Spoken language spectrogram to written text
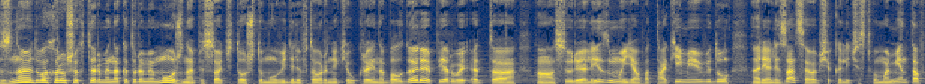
Знаю два хороших термина, которыми можно описать то, что мы увидели в товарнике Украина-Болгария. Первый это а, сюрреализм, я в атаке имею в виду, реализация вообще количество моментов,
